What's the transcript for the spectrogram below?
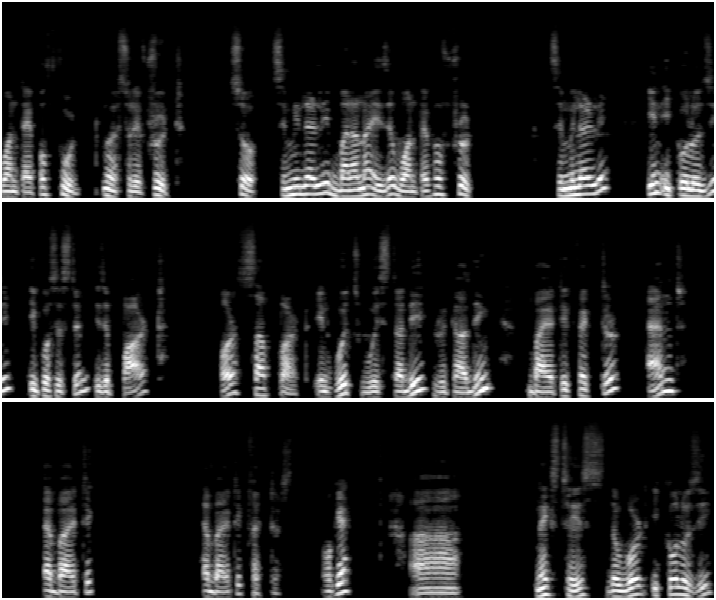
one type of food sorry fruit so similarly banana is a one type of fruit similarly in ecology ecosystem is a part or subpart in which we study regarding biotic factor and abiotic abiotic factors okay uh, next is the word ecology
